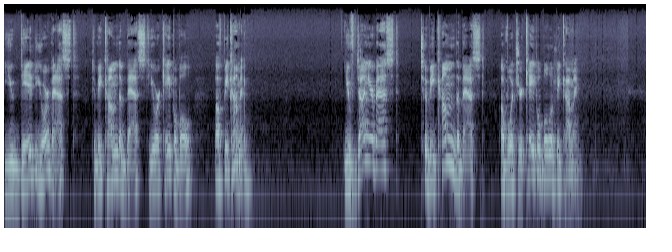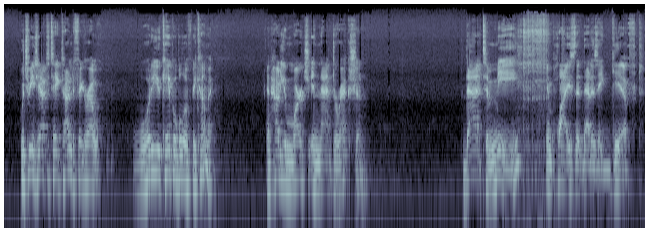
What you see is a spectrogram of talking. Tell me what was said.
you did your best to become the best you are capable of becoming. You've done your best to become the best of what you're capable of becoming. Which means you have to take time to figure out what are you capable of becoming? And how do you march in that direction? That to me implies that that is a gift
